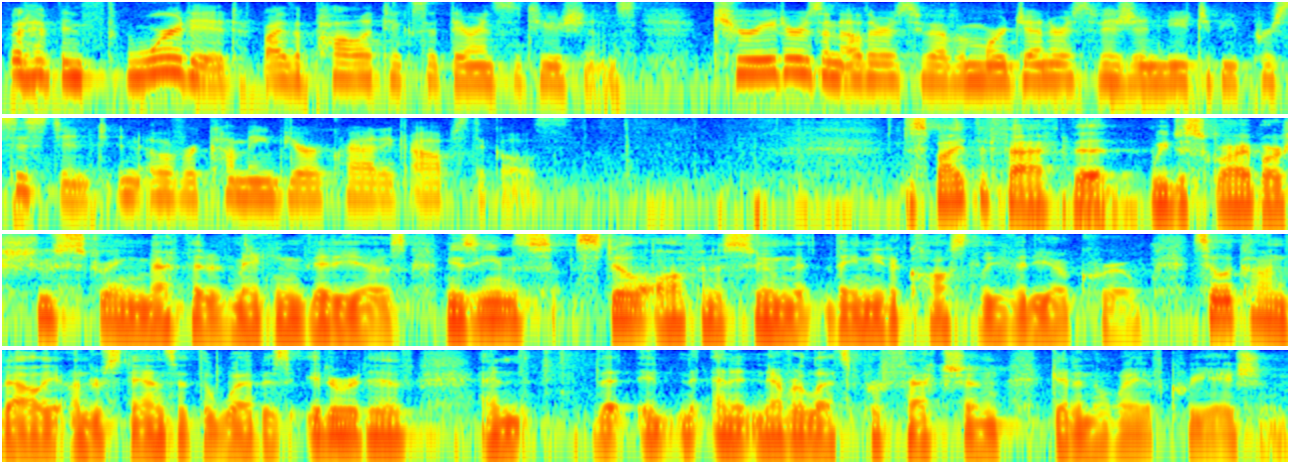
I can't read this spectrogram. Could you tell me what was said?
but have been thwarted by the politics at their institutions. Curators and others who have a more generous vision need to be persistent in overcoming bureaucratic obstacles. Despite the fact that we describe our shoestring method of making videos, museums still often assume that they need a costly video crew. Silicon Valley understands that the web is iterative and that it, and it never lets perfection get in the way of creation.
